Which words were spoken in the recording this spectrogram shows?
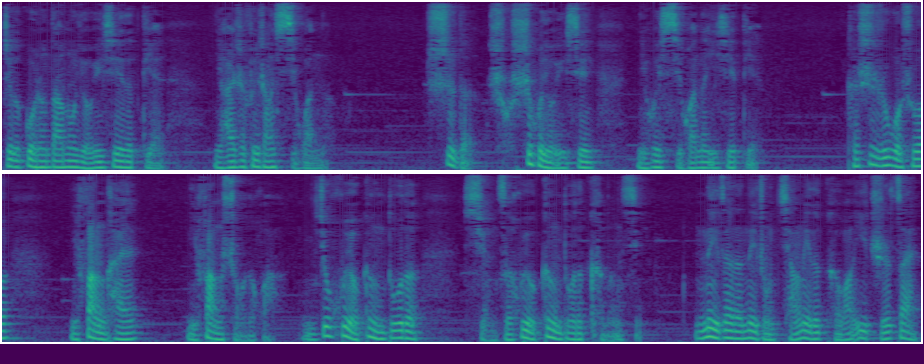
这个过程当中有一些的点，你还是非常喜欢的。是的，是会有一些你会喜欢的一些点，可是如果说，你放开，你放手的话，你就会有更多的选择，会有更多的可能性。内在的那种强烈的渴望一直在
